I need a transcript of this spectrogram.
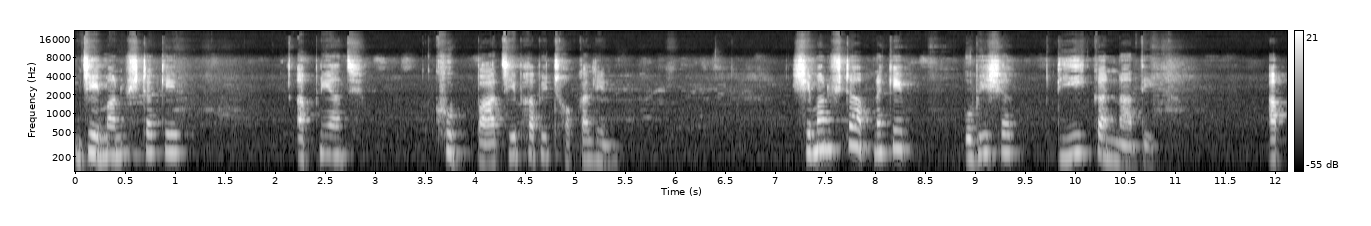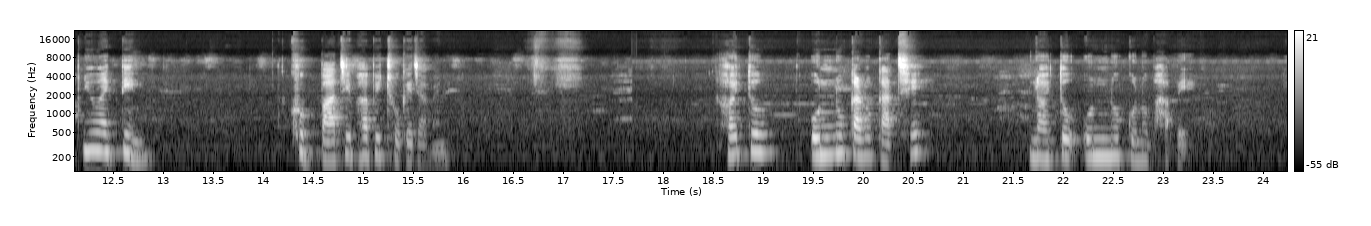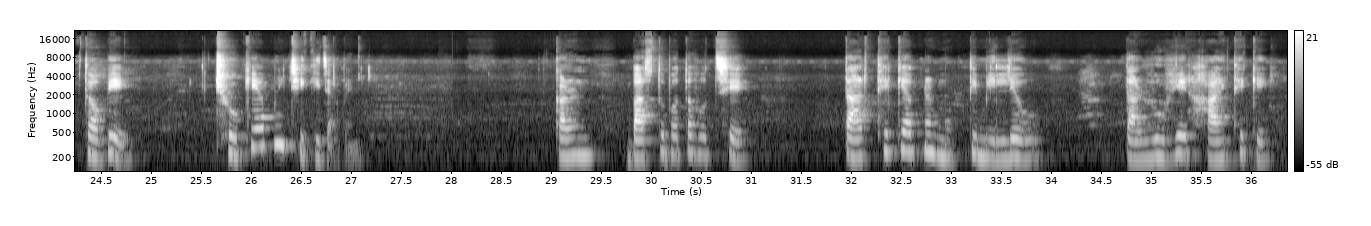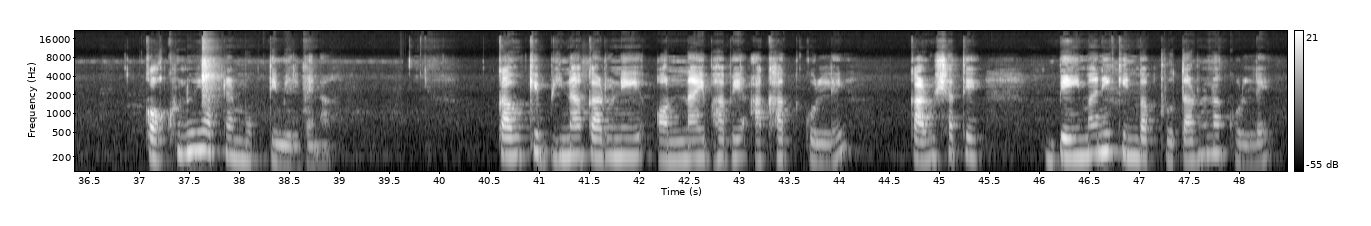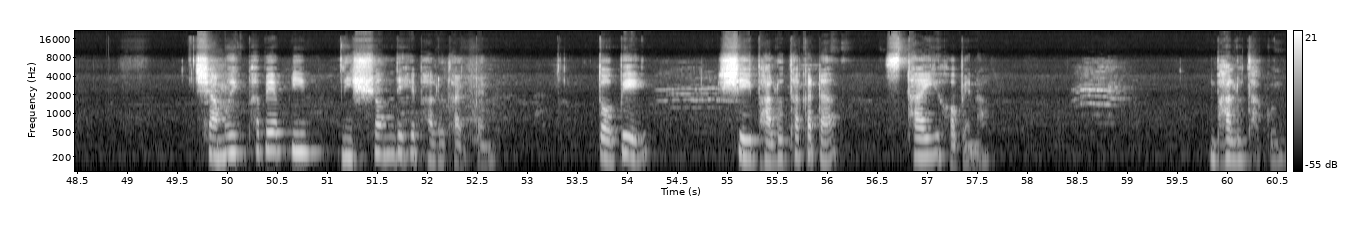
যে মানুষটাকে আপনি আজ খুব বাজেভাবে ঠকালেন, সে মানুষটা আপনাকে অভিশাপ দিক আর না দিক, আপনিও একদিন খুব বাজেভাবে ঠকে যাবেন। হয়তো অন্য কারও কাছে, নয়তো অন্য কোনোভাবে, তবে ঠকে আপনি ঠিকই যাবেন। কারণ বাস্তবতা হচ্ছে, তার থেকে আপনার মুক্তি মিললেও তার রুহের হায় থেকে কখনোই আপনার মুক্তি মিলবে না। কাউকে বিনা কারণে অন্যায়ভাবে আঘাত করলে, কারোর সাথে বেইমানি কিংবা প্রতারণা করলে, সাময়িকভাবে আপনি নিঃসন্দেহে ভালো থাকবেন। তবে সেই ভালো থাকাটা স্থায়ী হবে না। ভালো থাকুন।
